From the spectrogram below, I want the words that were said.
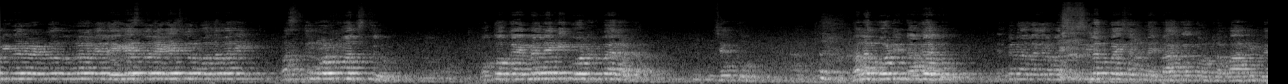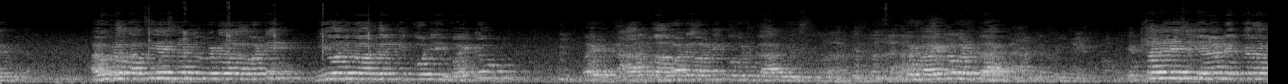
ఫింగర్ పెట్టుకొని ఊళ్ళోకి వెళ్ళి ఎగేసుకొని ఎగేసుకొని పోతామని మస్తు నోటు మస్తు ఒక్కొక్క ఎమ్మెల్యేకి కోటి రూపాయలట చెక్కు మళ్ళీ కోటి నగదు ఎందుకంటే వాళ్ళ దగ్గర మస్తు సిలక్ పైసలు ఉన్నాయి బ్యాంక్ అకౌంట్లో పార్టీ పేరు మీద అవి కూడా ఖర్చు చేసినట్టు పెట్టాలి కాబట్టి నియోజకవర్గానికి కోటి వైట్ వైట్ నాకు అలవాటు కాబట్టి ఇంకొకటి బ్లాక్ ఇస్తున్నాను ఒకటి వైట్ ఒకటి బ్లాక్ ఎట్లా చేసి జనాన్ని ఎక్కరారు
